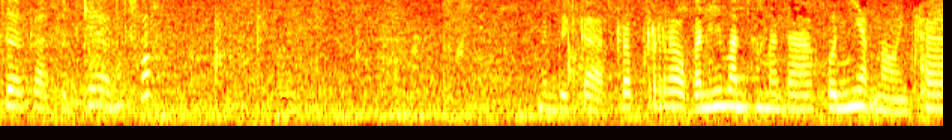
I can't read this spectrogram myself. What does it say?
เจอร์กาดสุดแก้วนะคะบรรยากาศรอบๆวันนี้วันธรรมดาคนเงียบหน่อยค่ะ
